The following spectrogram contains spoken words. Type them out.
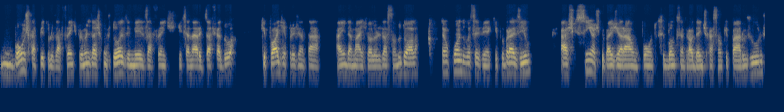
bons capítulos à frente, pelo menos acho que uns 12 meses à frente de cenário desafiador, que pode representar ainda mais valorização do dólar. Então, quando você vem aqui para o Brasil, acho que sim, acho que vai gerar um ponto, se o Banco Central der indicação que para os juros,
